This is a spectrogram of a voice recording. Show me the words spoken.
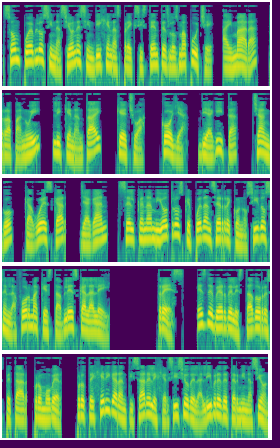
Son pueblos y naciones indígenas preexistentes los mapuche, aymara, rapanui, liquenantay, quechua, coya, diaguita, chango, cahuéscar, yagán, selkanam y otros que puedan ser reconocidos en la forma que establezca la ley. 3. Es deber del Estado respetar, promover, proteger y garantizar el ejercicio de la libre determinación,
